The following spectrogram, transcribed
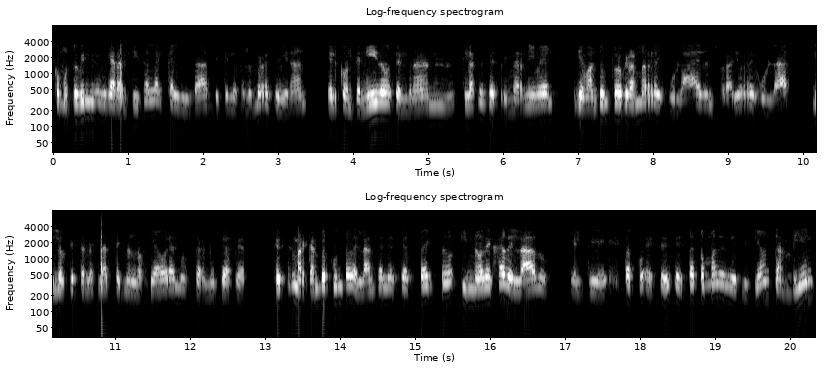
como tú bien dices, garantiza la calidad de que los alumnos recibirán el contenido, tendrán clases de primer nivel, llevando un programa regular, en su horario regular, y lo que la tecnología ahora nos permite hacer. es marcando punto de lanza en este aspecto y no deja de lado el que esta, esta toma de decisión también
